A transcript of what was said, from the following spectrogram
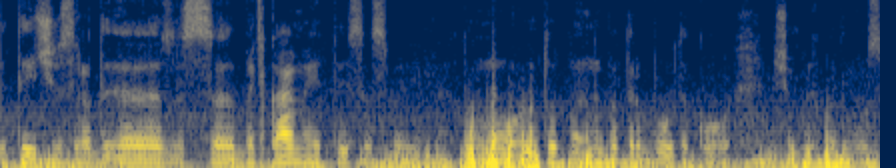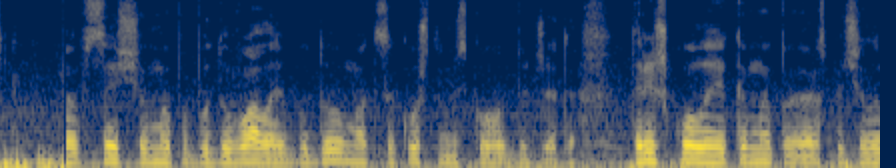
йти чи з, е, з батьками йти зі своїми. Тому тут не потребує такого, щоб їх підвозити. Все, що ми побудували і будуємо, це кошти міського бюджету. Три школи, які ми розпочали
